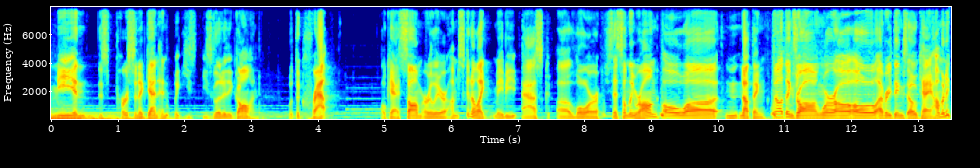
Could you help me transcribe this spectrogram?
me and this person again. And wait, he's, he's literally gone. What the crap? Okay, I saw him earlier. I'm just gonna, like, maybe ask, uh, Laura. She said something wrong? Oh, uh, nothing. Nothing's wrong. We're, uh, oh, everything's okay. I'm gonna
